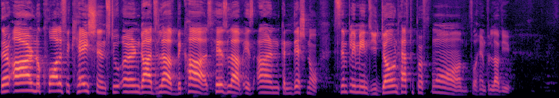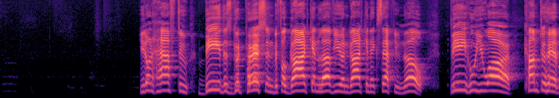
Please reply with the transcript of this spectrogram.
There are no qualifications to earn God's love because His love is unconditional simply means you don't have to perform for Him to love you. You don't have to be this good person before God can love you and God can accept you. No. Be who you are. Come to Him.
